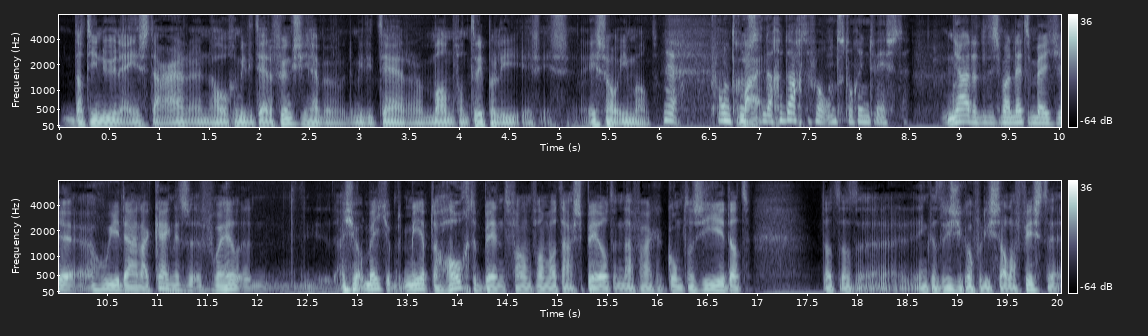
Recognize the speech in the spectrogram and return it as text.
dat die nu ineens daar een hoge militaire functie hebben. De militaire man van Tripoli is, is, is zo iemand. Ja, verontrustende gedachte voor ons toch in het Westen. Ja, dat is maar net een beetje hoe je daarnaar kijkt. Net als voor heel, als je een beetje meer op de hoogte bent van, van wat daar speelt... en daar vaker komt, dan zie je dat... dat, dat uh, ik denk dat het risico voor die salafisten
